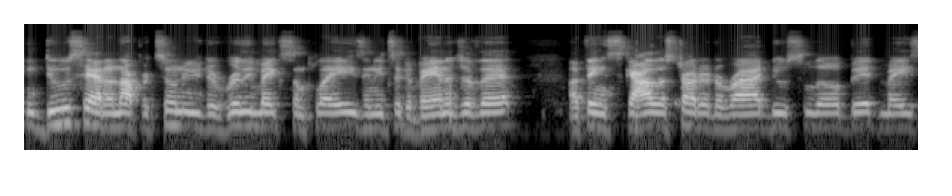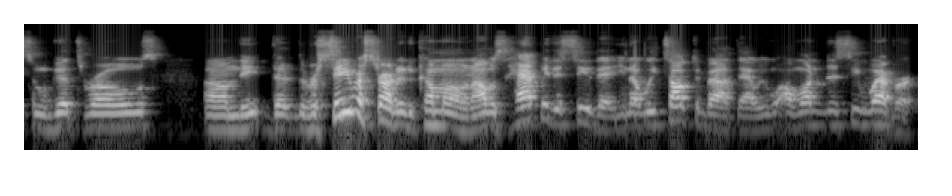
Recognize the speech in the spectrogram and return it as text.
think Deuce had an opportunity to really make some plays and he took advantage of that. I think Skylar started to ride Deuce a little bit, made some good throws. Um, the, the, the receiver started to come on. I was happy to see that. You know, we talked about that. We, I wanted to see Weber.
